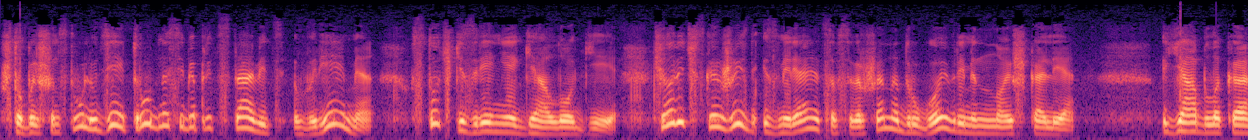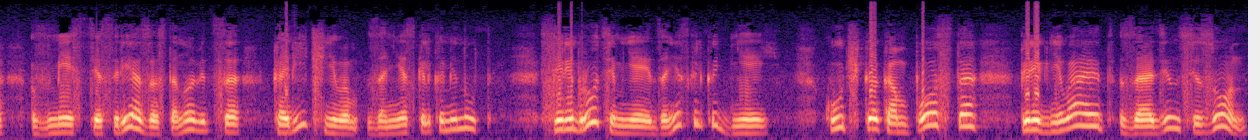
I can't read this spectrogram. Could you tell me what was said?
что большинству людей трудно себе представить время с точки зрения геологии. Человеческая жизнь измеряется в совершенно другой временной шкале. Яблоко вместе среза становится коричневым за несколько минут. Серебро темнеет за несколько дней. Кучка компоста перегнивает за один сезон.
